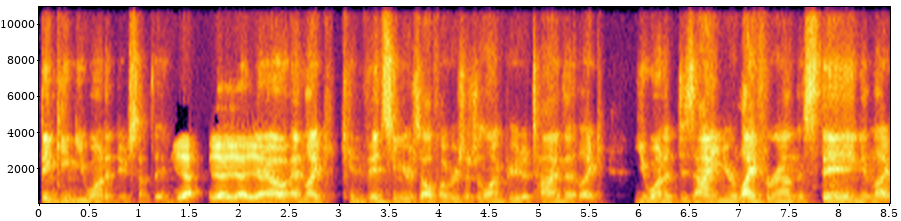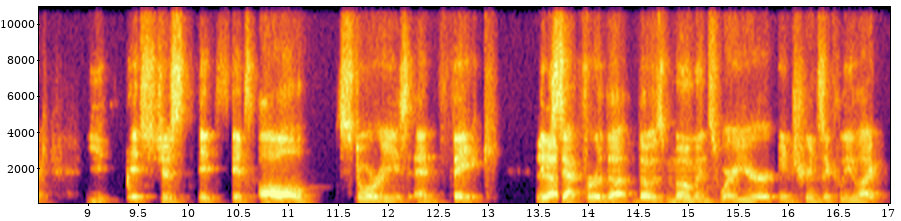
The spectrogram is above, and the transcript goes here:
thinking you want to do something. Yeah, yeah, yeah, yeah. You know, and like convincing yourself over such a long period of time that like you want to design your life around this thing and like you it's just it's it's all stories and fake yeah. except for the those moments where you're intrinsically like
